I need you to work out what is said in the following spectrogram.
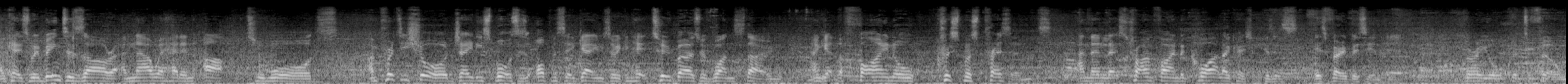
Okay, so we've been to Zara and now we're heading up towards I'm pretty sure JD Sports is opposite game, so we can hit two birds with one stone and get the final Christmas presents. And then let's try and find a quiet location because it's it's very busy in here, very awkward to film.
